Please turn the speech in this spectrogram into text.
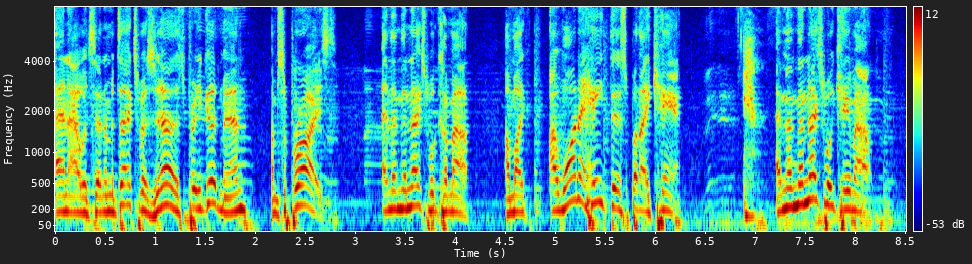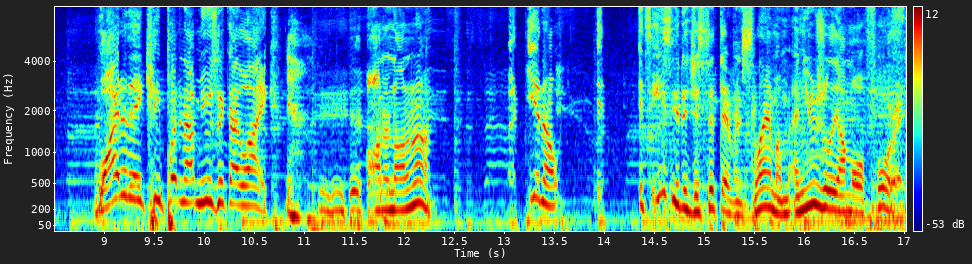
and I would send him a text message. Yeah, that's pretty good, man. I'm surprised. And then the next would come out. I'm like, I want to hate this, but I can't. And then the next one came out. Why do they keep putting out music I like? on and on and on. You know, it, it's easy to just sit there and slam them, and usually I'm all for it.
